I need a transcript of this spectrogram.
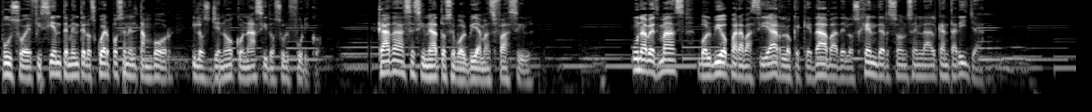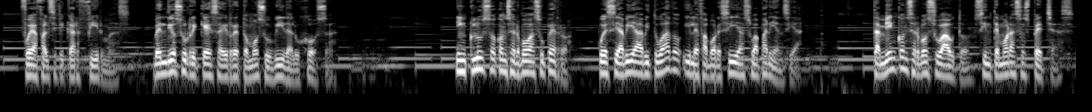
Puso eficientemente los cuerpos en el tambor y los llenó con ácido sulfúrico. Cada asesinato se volvía más fácil. Una vez más, volvió para vaciar lo que quedaba de los Hendersons en la alcantarilla. Fue a falsificar firmas, vendió su riqueza y retomó su vida lujosa. Incluso conservó a su perro, pues se había habituado y le favorecía su apariencia. También conservó su auto, sin temor a sospechas.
